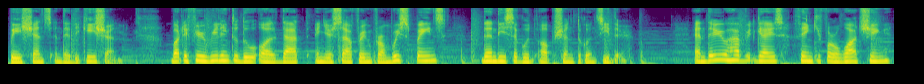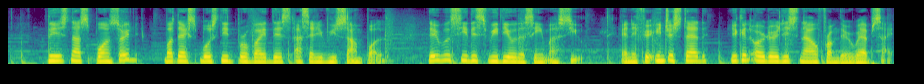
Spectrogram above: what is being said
patience, and dedication. But if you're willing to do all that and you're suffering from wrist pains, then this is a good option to consider. And there you have it guys, thank you for watching. This is not sponsored, but X-Bows did provide this as a review sample they will see this video the same as you. And if you're interested, you can order this now from their website.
